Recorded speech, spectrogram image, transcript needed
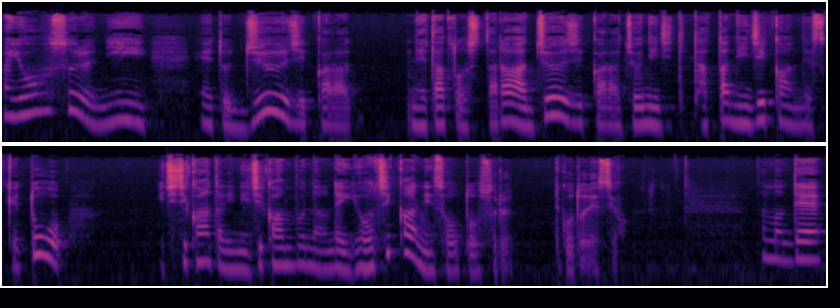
まあ、要するに、えーと、10時から寝たとしたら10時から12時ってたった2時間ですけど1時間あたり2時間分なので4時間に相当するってことですよ。なので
